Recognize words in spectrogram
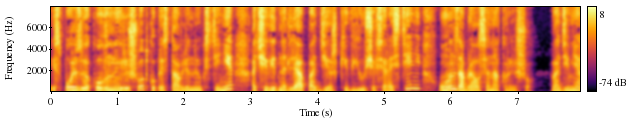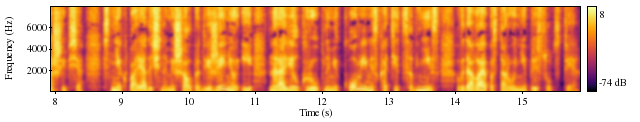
Используя кованую решетку, приставленную к стене, очевидно для поддержки вьющихся растений, он забрался на крышу. Вадим не ошибся. Снег порядочно мешал продвижению и норовил крупными комьями скатиться вниз, выдавая постороннее присутствие.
